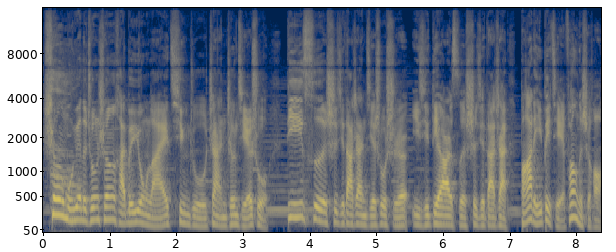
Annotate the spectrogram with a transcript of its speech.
圣母院的钟声还被用来庆祝战争结束。第一次世界大战结束时，以及第二次世界大战巴黎被解放的时候，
